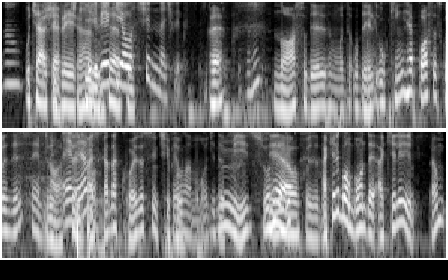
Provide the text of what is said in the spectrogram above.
Não. O Thiago que Chefe veio Thiago. aqui. Ele veio aqui, eu assisti no Netflix. É. Nossa, o deles é muito. O, dele, o Kim reposta as coisas dele sempre. Nossa, É ele mesmo? faz cada coisa assim, tipo. Pelo amor de Deus. misericórdia. Surreal coisa dele. Aquele bombom, de- aquele. É um,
